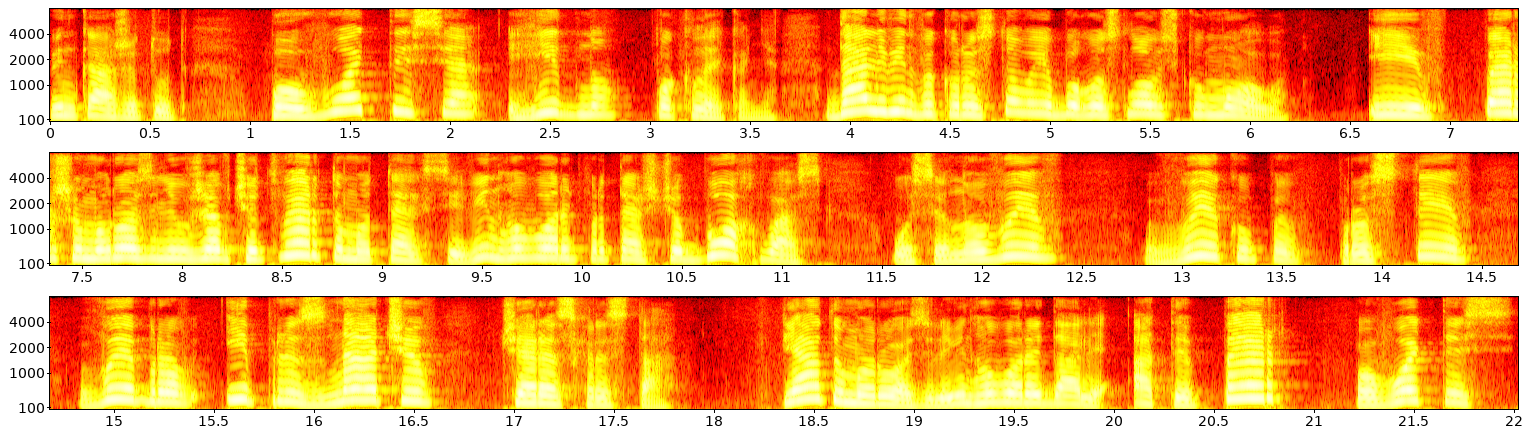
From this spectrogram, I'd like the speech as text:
він каже тут: поводьтеся гідно покликання. Далі він використовує богословську мову. І в першому розділі, вже в четвертому тексті, він говорить про те, що Бог вас усиновив, викупив, простив, вибрав і призначив через Христа. В п'ятому розділі він говорить далі: а тепер поводьтесь,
